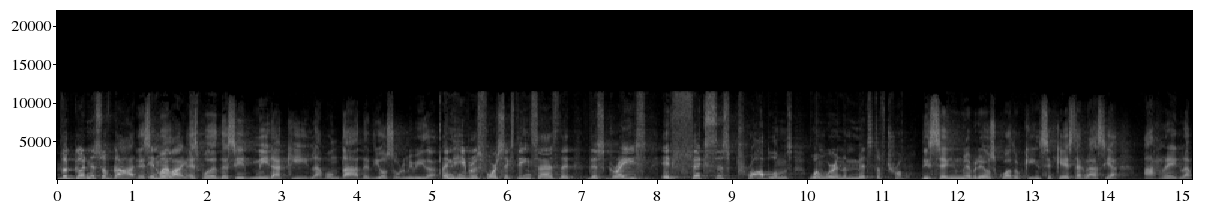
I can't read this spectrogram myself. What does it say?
the goodness of God Es, in my life. es poder decir, mira aquí la bondad de Dios sobre mi vida. And Hebrews 4:16 says that this grace it fixes problems when we're in the midst of trouble. Dice en Hebreos 4:15 que esta gracia arregla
